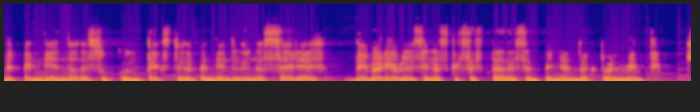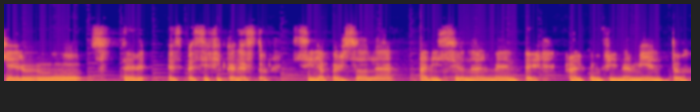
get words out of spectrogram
dependiendo de su contexto y dependiendo de una serie de variables en las que se está desempeñando actualmente. Quiero ser específica en esto. Si la persona Adicionalmente al confinamiento,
